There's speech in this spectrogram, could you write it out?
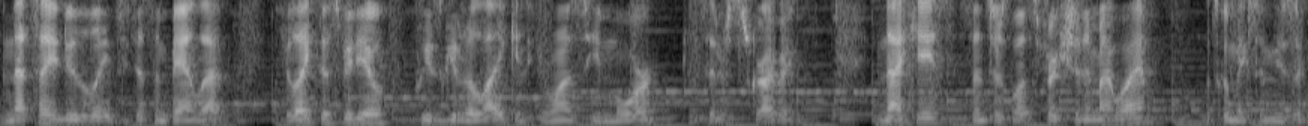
And that's how you do the latency test in BandLab. If you like this video, please give it a like, and if you want to see more, consider subscribing. In that case, since there's less friction in my way, let's go make some music.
